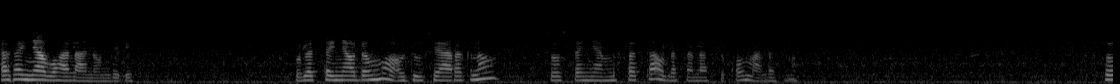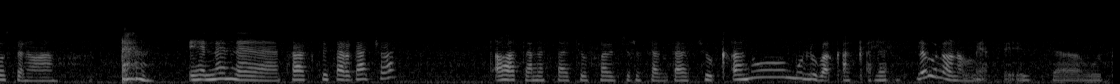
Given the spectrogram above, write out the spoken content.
ከተኛ በኋላ ነው እንግዲህ። ሁለተኛው ደግሞ ውዱ ሲያደርግ ነው። ሶስተኛ የምፈታው ለሰላት ስቆም ማለት ነው። ሶስት ነው። ይሄንን practice አድርጋችኋል? ጠዋት ተነሳችሁ ፈጅር ሰግዳችሁ ቀኑ ሙሉ በቃ ቀለል ብሎ ነው የሚያውጡ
